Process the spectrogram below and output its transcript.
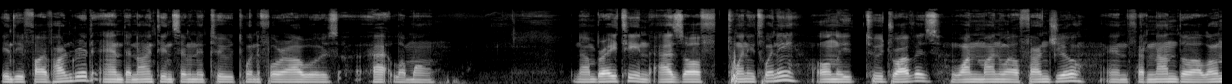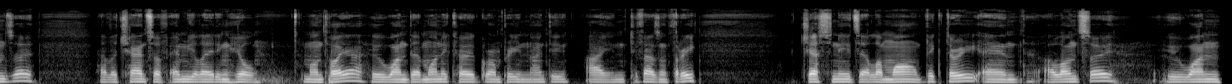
Indy 500 and the 1972 24 hours at Le Mans. Number 18, as of 2020, only two drivers, Juan Manuel Fangio and Fernando Alonso, have a chance of emulating Hill. Montoya, who won the Monaco Grand Prix in, 19, uh, in 2003, just needs a Le Mans victory, and Alonso, who won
